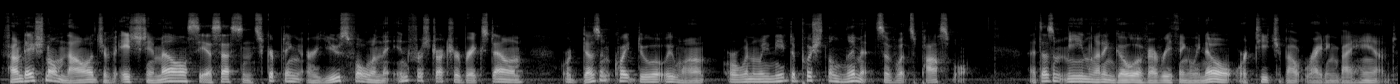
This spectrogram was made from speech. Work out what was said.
Foundational knowledge of HTML, CSS, and scripting are useful when the infrastructure breaks down or doesn't quite do what we want, or when we need to push the limits of what's possible. That doesn't mean letting go of everything we know or teach about writing by hand.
